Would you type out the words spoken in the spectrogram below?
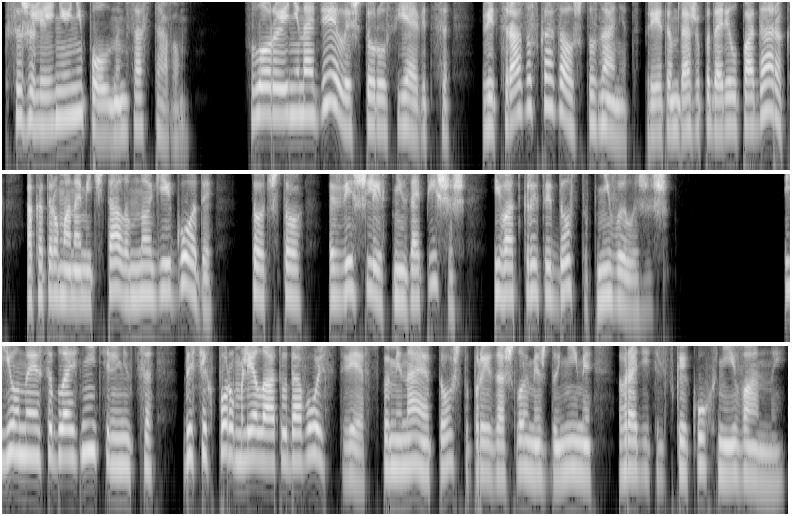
к сожалению, неполным составом. Флора и не надеялась, что Рус явится, ведь сразу сказал, что занят, при этом даже подарил подарок, о котором она мечтала многие годы, тот, что в виш-лист не запишешь и в открытый доступ не выложишь. Юная соблазнительница до сих пор млела от удовольствия, вспоминая то, что произошло между ними в родительской кухне и ванной.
